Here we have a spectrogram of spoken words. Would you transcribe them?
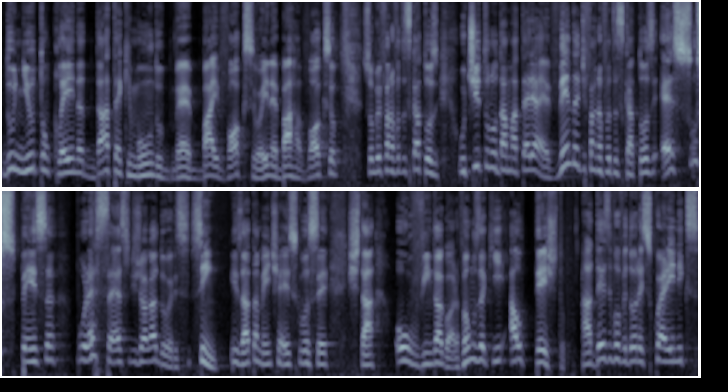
do Newton Kleiner da Tecmundo, é, by Voxel aí, né, barra Voxel, sobre Final Fantasy XIV. O título da matéria é Venda de Final Fantasy XIV é suspensa por excesso de jogadores. Sim, exatamente é isso que você está ouvindo agora. Vamos aqui ao texto. A desenvolvedora Square Enix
